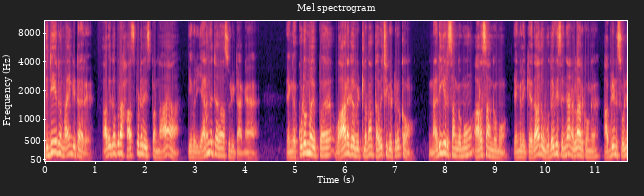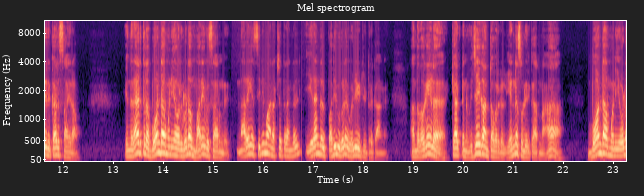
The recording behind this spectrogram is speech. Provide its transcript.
திடீர்னு மயங்கிட்டாரு. அதுக்கப்புறம் ஹாஸ்பிட்டலைஸ் பண்ணால் இவர் இறந்துட்டதா சொல்லிட்டாங்க. எங்கள் குடும்பம் இப்போ வாடகை வீட்டில் தான் தவிச்சுக்கிட்டு இருக்கோம். நடிகர் சங்கமும் அரசாங்கமும் எங்களுக்கு ஏதாவது உதவி செஞ்சால் நல்லா இருக்குங்க அப்படின்னு சொல்லியிருக்காரு சாய்ராம். இந்த நேரத்தில் போண்டாமணி அவர்களோட மறைவு சார்ந்து நிறைய சினிமா நட்சத்திரங்கள் இரங்கல் பதிவுகளை வெளியிட்டு இருக்காங்க. அந்த வகையில் கேப்டன் விஜயகாந்த் அவர்கள் என்ன சொல்லியிருக்காருன்னா போண்டாமணியோட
